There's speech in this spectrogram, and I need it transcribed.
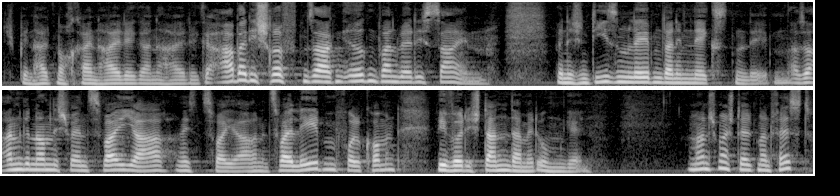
ich bin halt noch kein Heiliger, eine Heilige. Aber die Schriften sagen, irgendwann werde ich sein wenn ich in diesem Leben, dann im nächsten Leben. Also angenommen, ich wäre in zwei Jahren, nicht zwei Jahren, in zwei Leben vollkommen, wie würde ich dann damit umgehen? Manchmal stellt man fest,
